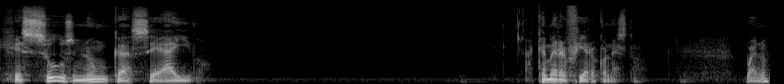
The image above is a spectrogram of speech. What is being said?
Jesús nunca se ha ido. ¿A qué me refiero con esto? Bueno,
